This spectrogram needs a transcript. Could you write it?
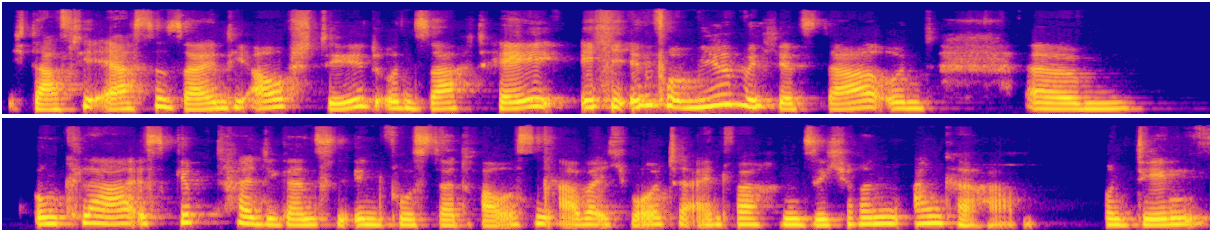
ich darf die Erste sein, die aufsteht und sagt, hey, ich informiere mich jetzt da und ähm, und klar, es gibt halt die ganzen Infos da draußen, aber ich wollte einfach einen sicheren Anker haben. Und den,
